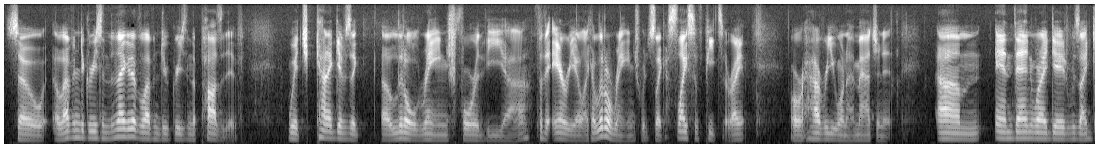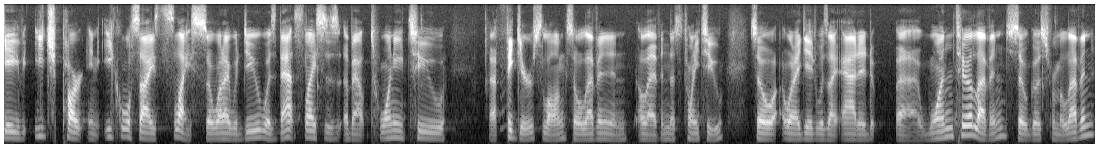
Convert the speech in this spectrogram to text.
So 11 degrees in the negative, 11 degrees in the positive, which kind of gives a, a little range for the uh, for the area, like a little range, which is like a slice of pizza, right? or however you want to imagine it. Um, and then what I did was I gave each part an equal sized slice. So what I would do was that slice is about 22 uh, figures long, so 11 and 11, that's 22. So what I did was I added uh, 1 to 11, so it goes from 11.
